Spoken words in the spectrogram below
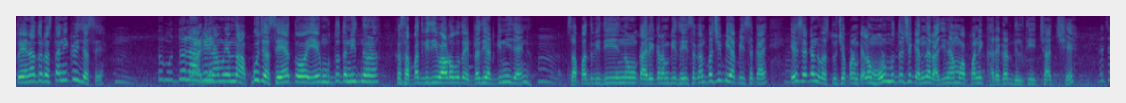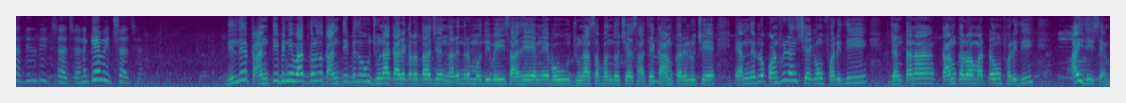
તો એના તો રસ્તા નીકળી જશે. તો મુદ્દો રાજીનામું એમને આપવું જ હશે તો એ મુદ્દો તો નહીં જ નડે કે શપથવિધિ વાળો તો એટલાથી અટકી નહીં જાય ને. શપથવિધિનો કાર્યક્રમ બી થઈ શકે પછી બી આપી શકાય. એ સેકન્ડ વસ્તુ છે, પણ પેલો મૂળ મુદ્દો છે કે એમને રાજીનામું આપવાની ખરેખર દિલથી ઈચ્છા છે. અચ્છા, દિલથી ઈચ્છા છે અને કેમ ઈચ્છા છે? દિલ્હી કાંતિભાઈની વાત કરું તો કાંતિભાઈ તો બહુ જૂના કાર્યકર્તા છે. નરેન્દ્ર મોદીભાઈ સાથે એમને બહુ જૂના સંબંધો છે સાથે કામ કરેલું છે. એમને એટલો કોન્ફિડન્સ છે કે હું ફરીથી જનતાના કામ કરવા માટે હું ફરીથી આવી જઈશ એમ.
